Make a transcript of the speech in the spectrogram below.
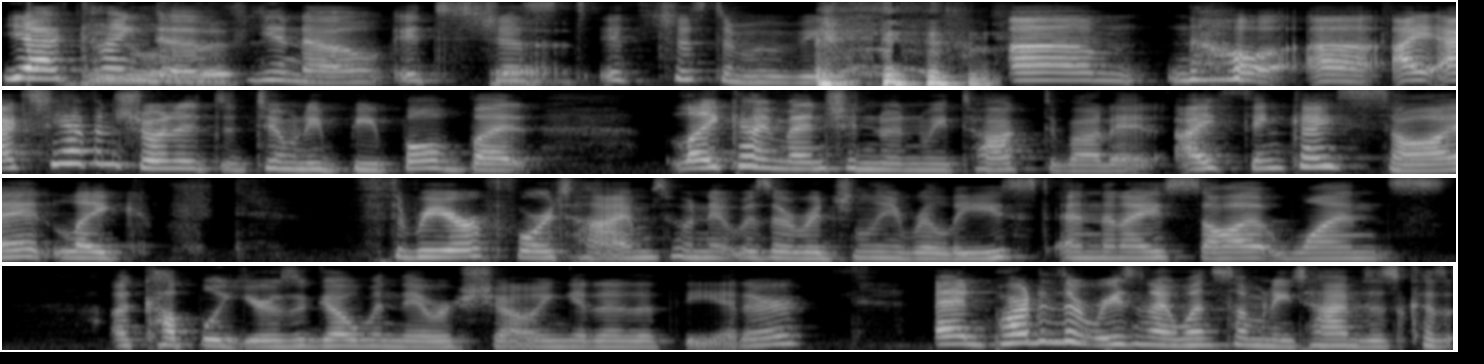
Yeah, kind of. bit. You know, it's Yeah. just it's just a movie. um, no, uh, I actually haven't shown it to too many people, but like I mentioned when we talked about it, I think I saw it like three or four times when it was originally released, and then I saw it once a couple years ago when they were showing it at a theater. And part of the reason I went so many times is because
